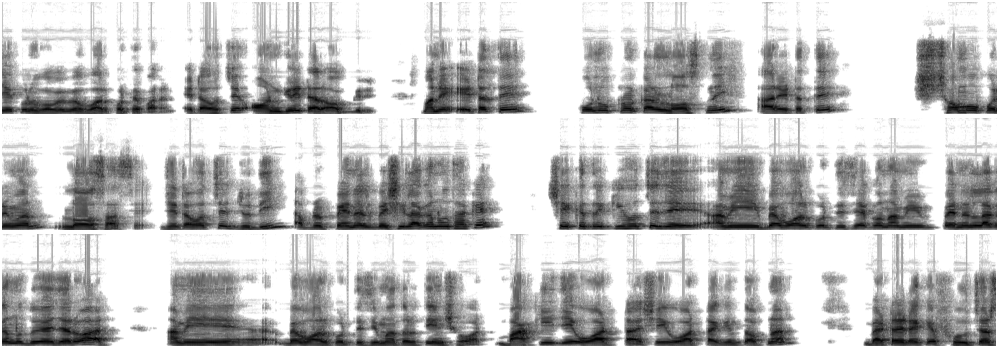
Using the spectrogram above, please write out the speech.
যে কোনো ভাবে ব্যবহার করতে পারেন। এটা হচ্ছে অনগ্রিড আর অফগ্রিড মানে এটাতে কোনো প্রকার লস নেই আর এটাতে সম পরিমাণ লস আছে। যেটা হচ্ছে যদি আপনার প্যানেল বেশি লাগানো থাকে সেক্ষেত্রে কি হচ্ছে যে আমি ব্যবহার করতেছি এখন আমি প্যানেল লাগানো দুই হাজার ওয়াট, আমি ব্যবহার করতেছি মাত্র তিনশো ওয়াট। বাকি যে ওয়াটটা, সেই ওয়াটটা কিন্তু আপনার ব্যাটারিটাকে ফুল চার্জ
